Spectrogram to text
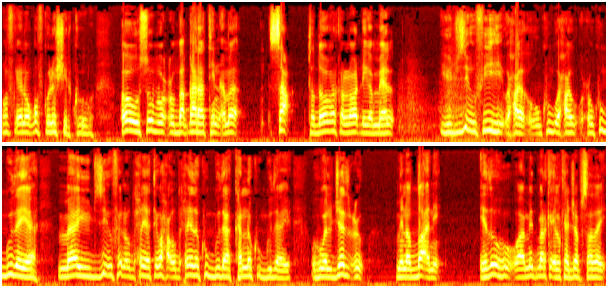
qofka inuu qofkula shirkoobo. Ow subucu baqaratin ama sac toddoba marka loo dhigo meel yujziu fiihi wuxuu ku gudayaa maa yujziu fi ludxiyati waxa udxiyada ku gudaa kanna ku gudaayo. Wahuwa aljadcu min adda'ni iduhu waa mid marka ilka jabsaday.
